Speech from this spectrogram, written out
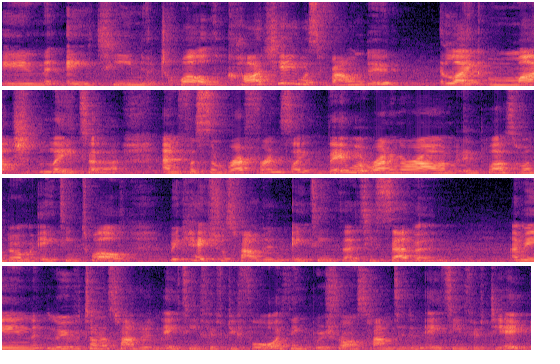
in 1812. Cartier was founded like much later. And for some reference like they were running around in Place Vendôme 1812 Big H was founded in 1837 I mean Louis Vuitton was founded in 1854 I think Boucheron was founded in 1858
